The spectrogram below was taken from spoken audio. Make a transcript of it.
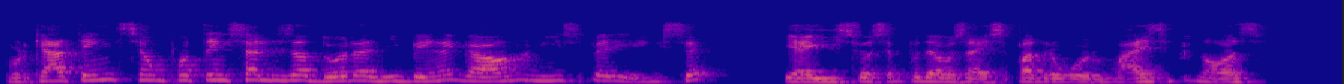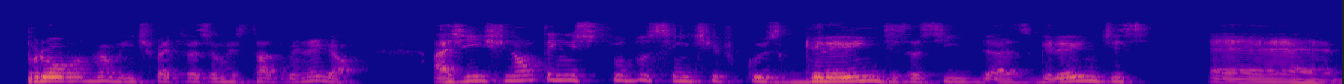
Porque ela tem de ser um potencializador ali bem legal, na minha experiência. E aí, se você puder usar esse padrão ouro mais hipnose, provavelmente vai trazer um resultado bem legal. A gente não tem estudos científicos grandes, assim, das grandes, é,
